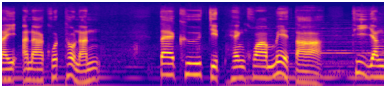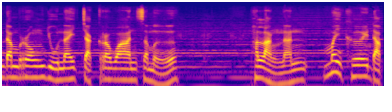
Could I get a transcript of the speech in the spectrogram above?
ในอนาคตเท่านั้น แต่คือจิตแห่งความเมตตา ที่ยังดำรงอยู่ในจักรวาลเสมอ พลังนั้นไม่เคยดับ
